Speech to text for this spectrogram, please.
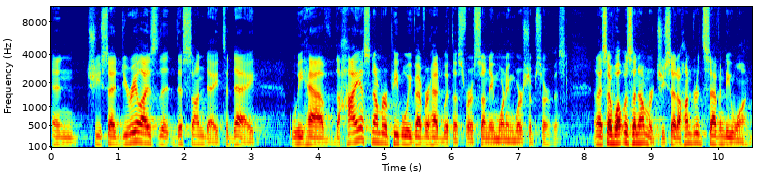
and she said, Do you realize that this Sunday, today, we have the highest number of people we've ever had with us for a Sunday morning worship service? And I said, What was the number? She said, 171.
